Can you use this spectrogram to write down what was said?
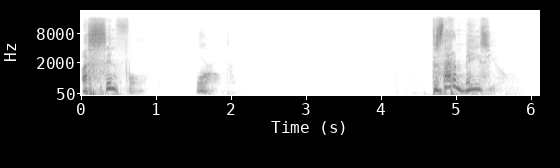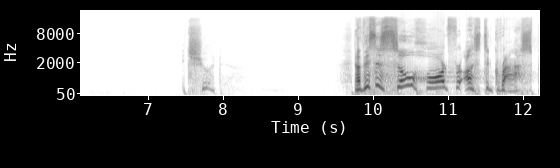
a sinful world. Does that amaze you? It should. Now, this is so hard for us to grasp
